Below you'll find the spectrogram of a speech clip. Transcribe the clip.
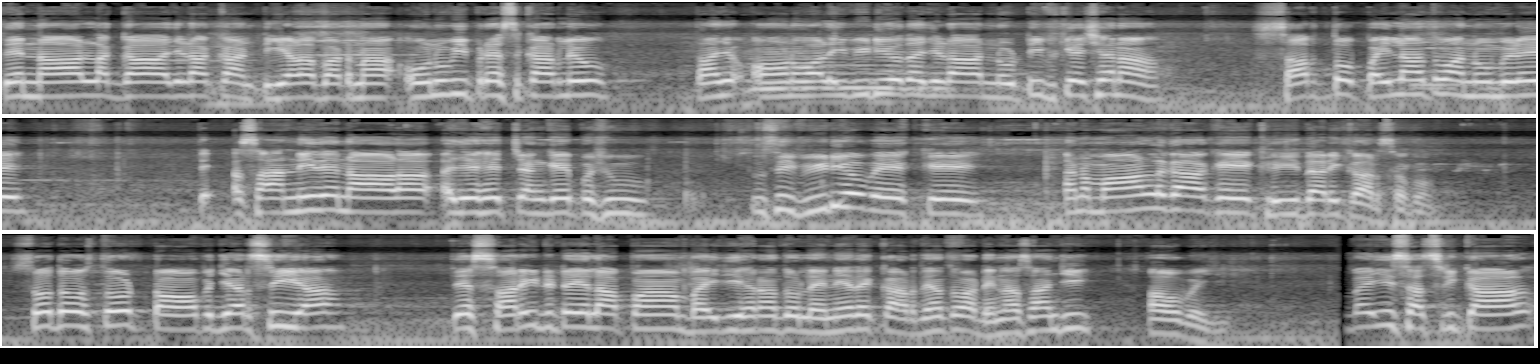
ਤੇ ਨਾਲ ਲੱਗਾ ਜਿਹੜਾ ਘੰਟੀ ਵਾਲਾ ਬਟਨ ਆ, ਉਹਨੂੰ ਵੀ ਪ੍ਰੈਸ ਕਰ ਲਿਓ ਤਾਂ ਜੋ ਆਉਣ ਵਾਲੀ ਵੀਡੀਓ ਦਾ ਜਿਹੜਾ ਨੋਟੀਫਿਕੇਸ਼ਨ ਆ, ਸਭ ਤੋਂ ਪਹਿਲਾਂ ਤੁਹਾਨੂੰ ਮਿਲੇ ਤੇ ਆਸਾਨੀ ਦੇ ਨਾਲ ਅਜਿਹੇ ਚੰਗੇ ਪਸ਼ੂ ਤੁਸੀਂ ਵੀਡੀਓ ਵੇਖ ਕੇ ਅਨੁਮਾਨ ਲਗਾ ਕੇ ਖਰੀਦਦਾਰੀ ਕਰ ਸਕੋ। ਸੋ ਦੋਸਤੋ ਟੌਪ ਜਰਸੀ ਆ ਤੇ ਸਾਰੀ ਡਿਟੇਲ ਆਪਾਂ ਬਾਈ ਜੀ ਹਰਾਂ ਤੋਂ ਲੈਣੇ ਤੇ ਕਰਦੇ ਆ ਤੁਹਾਡੇ ਨਾਲ ਸਾਂਝੀ। ਆਓ ਬਾਈ ਜੀ। ਬਾਈ ਜੀ, ਸਤਿ ਸ੍ਰੀ ਅਕਾਲ।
